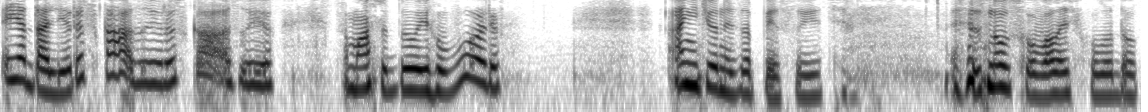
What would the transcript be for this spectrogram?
А я далі розказую, розказую. Сама собі говорю. А нічого не записується. Знов сховалась в холодок.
